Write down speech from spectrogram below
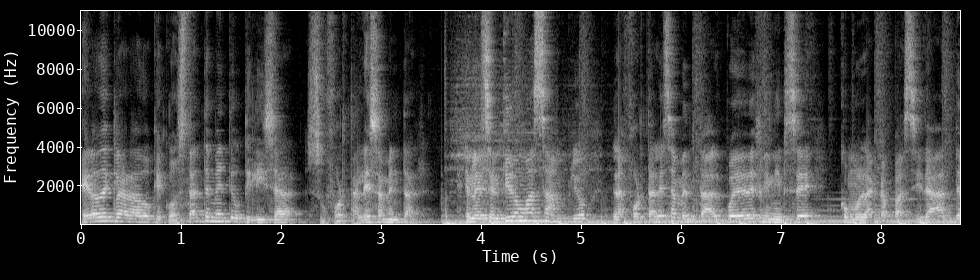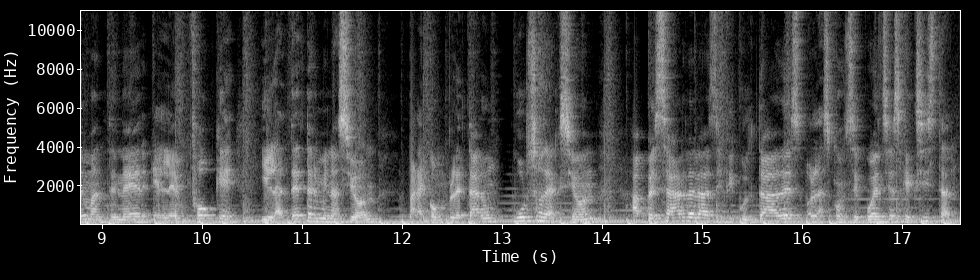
Era declarado que constantemente utiliza su fortaleza mental. En el sentido más amplio, la fortaleza mental puede definirse como la capacidad de mantener el enfoque y la determinación para completar un curso de acción a pesar de las dificultades o las consecuencias que existan.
